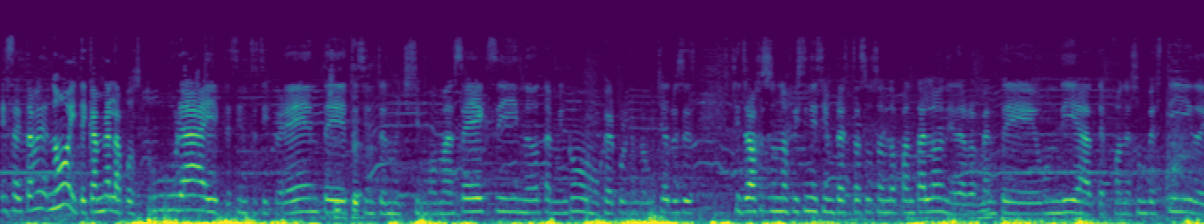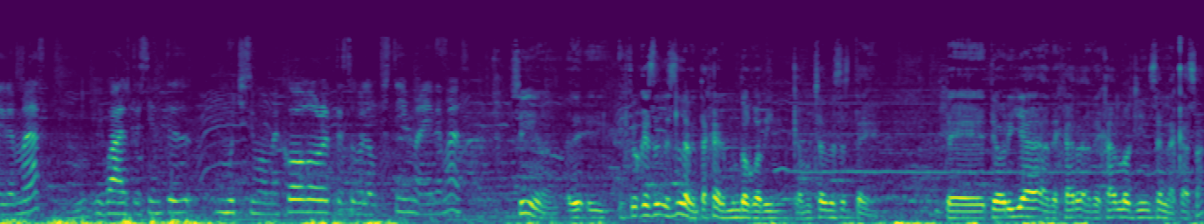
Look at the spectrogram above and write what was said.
Exactamente, no, y te cambia la postura y te sientes diferente, Sí, te... te- sientes muchísimo más sexy, ¿no? También como mujer, por ejemplo, muchas veces si trabajas en una oficina y siempre estás usando pantalón y de repente un día te pones un vestido y demás, igual te sientes muchísimo mejor, te sube la autoestima y demás. Sí, eh, y creo que esa es la ventaja del mundo Godín, que muchas veces te, te, te orilla a dejar, a dejar los jeans en la casa.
